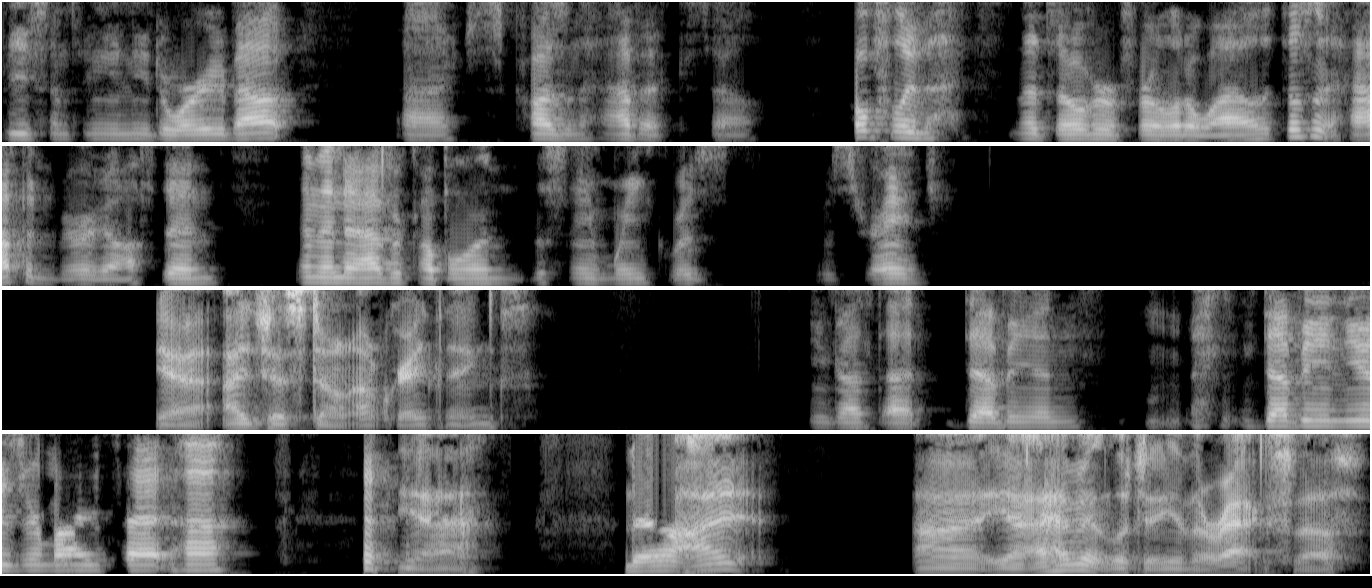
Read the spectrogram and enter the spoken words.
be something you need to worry about. uh, just causing havoc. So hopefully that's that's over for a little while. It doesn't happen very often, and then to have a couple in the same week was was strange. Yeah, I just don't upgrade things. You got that Debian Debian user mindset, huh? yeah. No, I uh yeah, I haven't looked at any of the rack stuff,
